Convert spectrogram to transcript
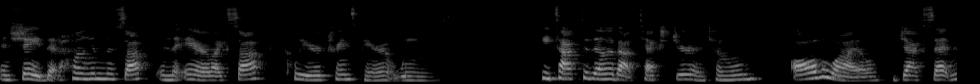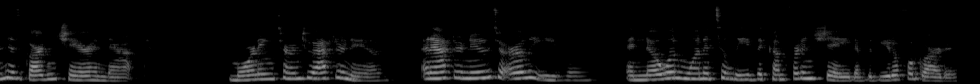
and shade that hung in the soft in the air like soft, clear, transparent wings. He talked to them about texture and tone. All the while, Jack sat in his garden chair and napped. Morning turned to afternoon, and afternoon to early evening, and no one wanted to leave the comfort and shade of the beautiful garden,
